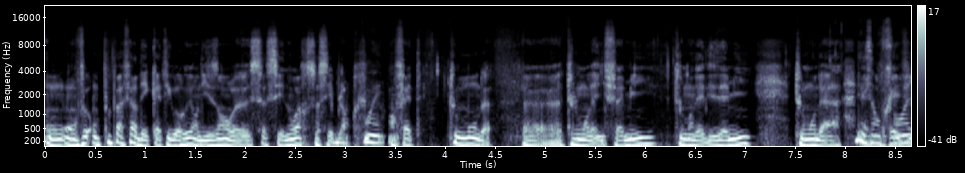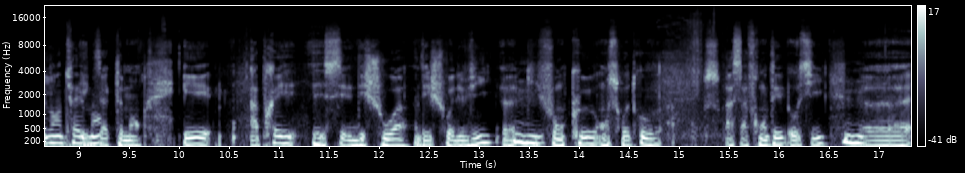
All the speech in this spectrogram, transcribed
on, peut pas faire des catégories en disant euh, ça c'est noir, ça c'est blanc. En fait, tout le monde, euh, tout le monde a une famille, tout le monde a des amis, tout le monde a des enfants éventuellement. Exactement. Et après, c'est des choix, des choix de vie euh, mhm. qui font que on se retrouve à s'affronter aussi mhm.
